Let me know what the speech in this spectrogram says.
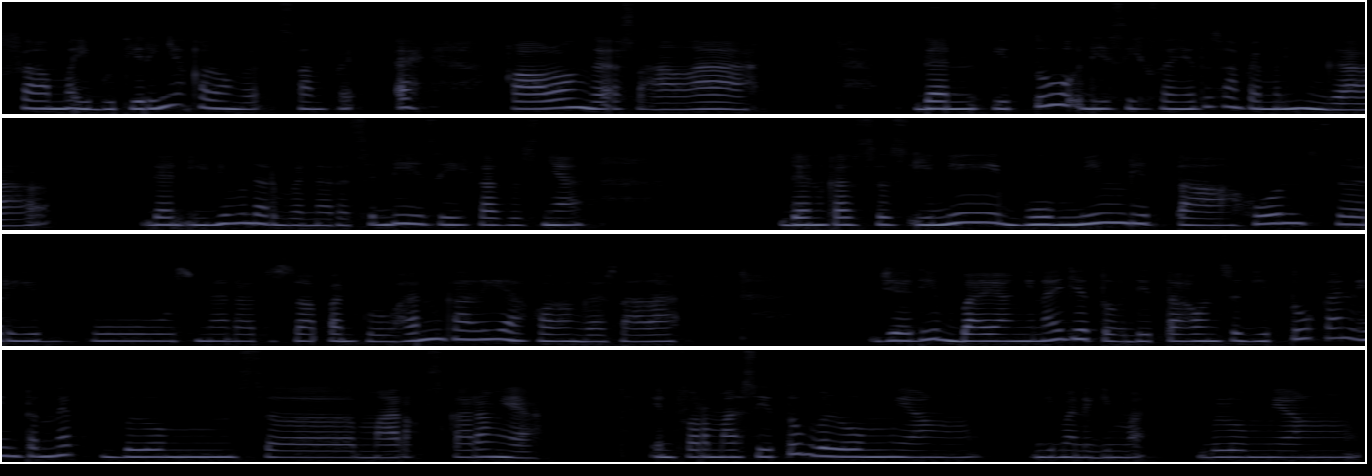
sama ibu tirinya kalau nggak sampai eh kalau nggak salah dan itu disiksanya tuh sampai meninggal dan ini benar-benar sedih sih kasusnya dan kasus ini booming di tahun 1980-an kali ya kalau nggak salah. Jadi bayangin aja tuh di tahun segitu kan internet belum semarak sekarang ya. Informasi itu belum yang gimana gimana belum yang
